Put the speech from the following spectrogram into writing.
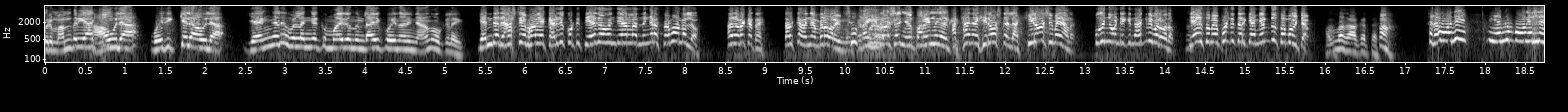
ഒരു മന്ത്രിയാക്കി. ആവൂല. ഒരിക്കലാവൂല എങ്ങനെ വിളങ്ങക്കുമാരൊന്നും ഒന്നും ഉണ്ടായിപ്പോയി എന്നാണ് ഞാൻ നോക്കണേ. എന്റെ രാഷ്ട്രീയ ഭാവിയെ കരുതിക്കുട്ടി തേജോധം ചെയ്യാനുള്ള നിങ്ങളുടെ ശ്രമം ഉണ്ടല്ലോ അത് നടക്കട്ടെ. തൽക്കാലം ഞാൻ ഇവിടെ പറയുന്നു. എടാ ഹിരോഷ ഞാൻ പറയുന്നത് കേൾക്ക്. അച്ഛാ ഞാൻ ഹിരോഷിനല്ല. ഹിരോഷിമയാണ്. പുകഞ്ഞുകൊണ്ടിരിക്കുന്ന അഗ്നിപർവതം. ഏത് സമയം പൊട്ടിത്തെറിക്കാം. എന്ത് സംഭവിക്കാം? കാക്കട്ടെ. ആ, എടാ മോനെ നീ എങ്ങും പോകല്ലേ?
